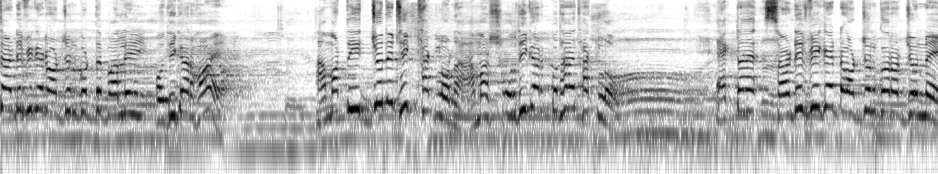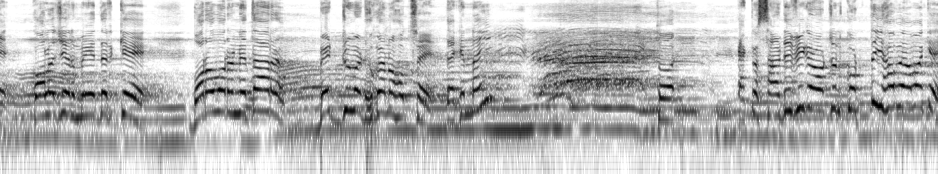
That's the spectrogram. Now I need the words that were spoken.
সার্টিফিকেট অর্জন করতে পারলেই অধিকার হয়? আমার তো ইজ্জতই ঠিক থাকল না, আমার অধিকার কোথায় থাকল? একটা সার্টিফিকেট অর্জন করার জন্য কলেজের মেয়েদেরকে বড় বড় নেতার বেডরুমে ঢুকানো হচ্ছে, দেখেন নাই? তো একটা সার্টিফিকেট অর্জন করতেই হবে আমাকে?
